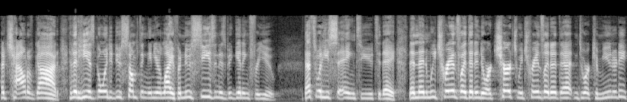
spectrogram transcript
a child of God. And that He is going to do something in your life. A new season is beginning for you. That's what he's saying to you today. And then we translate that into our church, we translate that into our community,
